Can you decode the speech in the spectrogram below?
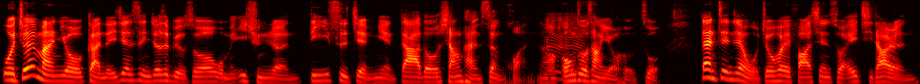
我觉得蛮有感的一件事情，就是比如说我们一群人第一次见面，大家都相谈甚欢，然后工作上有合作，嗯嗯，但渐渐我就会发现说，哎，其他人。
